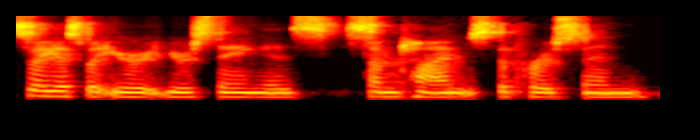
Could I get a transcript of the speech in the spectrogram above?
so I guess what you're you're saying is sometimes the person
